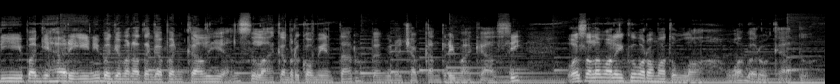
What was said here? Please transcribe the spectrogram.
di pagi hari ini. Bagaimana tanggapan kalian? Silahkan berkomentar. Bang ucapkan terima kasih. Wassalamualaikum warahmatullahi wabarakatuh.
